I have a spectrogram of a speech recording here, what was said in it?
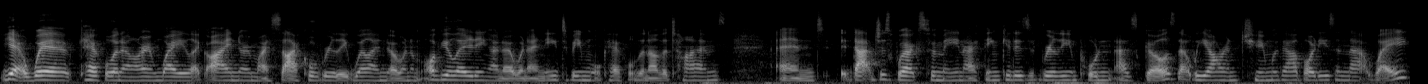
yeah, we're careful in our own way. Like I know my cycle really well. I know when I'm ovulating. I know when I need to be more careful than other times, and that just works for me. And I think it is really important as girls that we are in tune with our bodies in that way.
